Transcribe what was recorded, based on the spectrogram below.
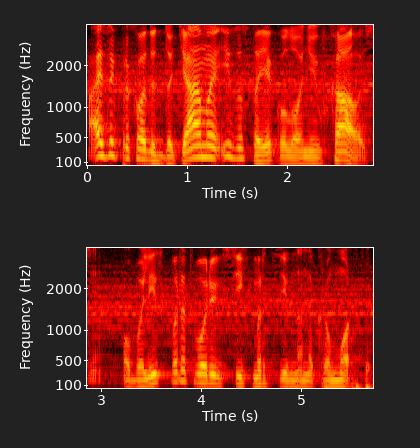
Айзек приходить до тями і застає колонію в хаосі. Обеліск перетворює всіх мерців на некроморфів.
